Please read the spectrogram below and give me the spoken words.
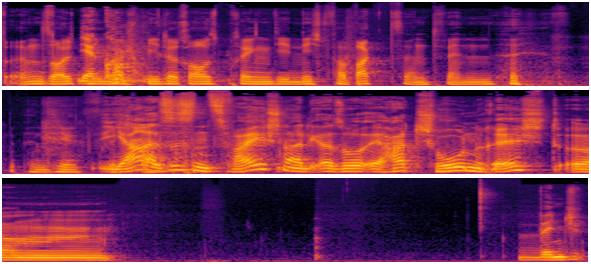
Dann sollten ja, mal Spiele rausbringen, die nicht verbuggt sind, wenn. wenn ja, es ist ein zweischneidig. Also, er hat schon recht. Ähm wenn ich,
